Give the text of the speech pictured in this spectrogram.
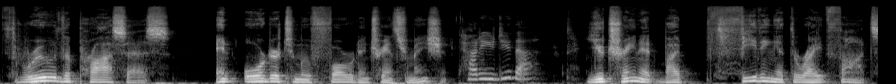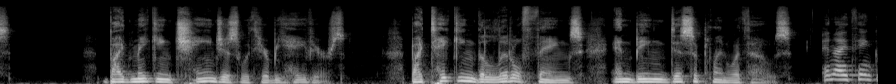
through the process in order to move forward in transformation. How do you do that? You train it by feeding it the right thoughts, by making changes with your behaviors, by taking the little things and being disciplined with those. And I think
